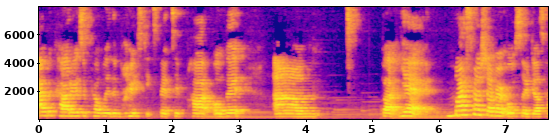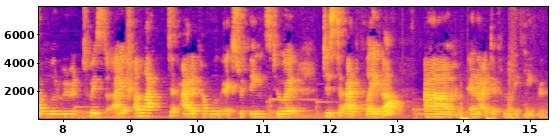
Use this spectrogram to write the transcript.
Avocados are probably the most expensive part of it. Um, but yeah, my smashed avo also does have a little bit of a twist. I, I like to add a couple of extra things to it just to add flavour. Um, and I definitely think that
